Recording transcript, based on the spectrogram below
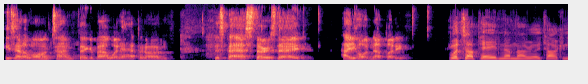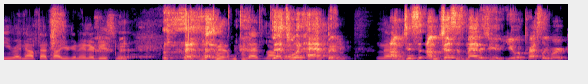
He's had a long time to think about what happened on this past Thursday. How you holding up, buddy? What's up, Hayden? I'm not really talking to you right now. If that's how you're going to introduce me, that's not. That's what happened. No. I'm just I'm just as mad as you. You and Pressley were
